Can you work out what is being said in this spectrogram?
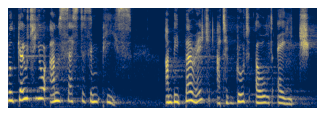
will go to your ancestors in peace and be buried at a good old age.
